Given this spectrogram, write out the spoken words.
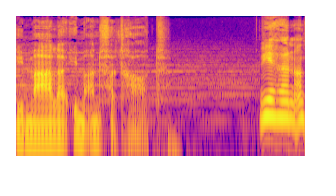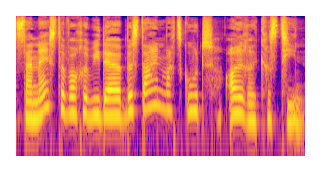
die Maler ihm anvertraut. Wir hören uns dann nächste Woche wieder. Bis dahin macht's gut, eure Christine.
